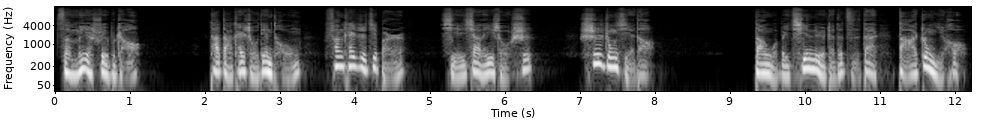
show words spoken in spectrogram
怎么也睡不着。他打开手电筒，翻开日记本，写下了一首诗。诗中写道：“当我被侵略者的子弹打中以后。”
